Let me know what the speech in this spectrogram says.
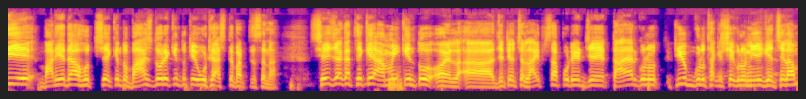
দিয়ে বাড়িয়ে দেওয়া হচ্ছে, কিন্তু বাঁশ ধরে কিন্তু কেউ উঠে আসতে পারতেছে না। সেই জায়গা থেকে আমি কিন্তু যেটি হচ্ছে লাইফ সাপোর্টের যে টায়ারগুলো, টিউবগুলো থাকে সেগুলো নিয়ে গিয়েছিলাম।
